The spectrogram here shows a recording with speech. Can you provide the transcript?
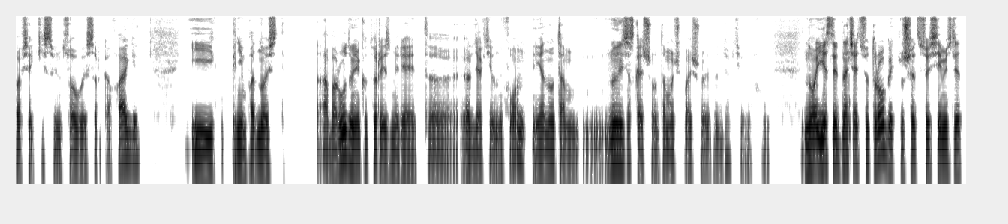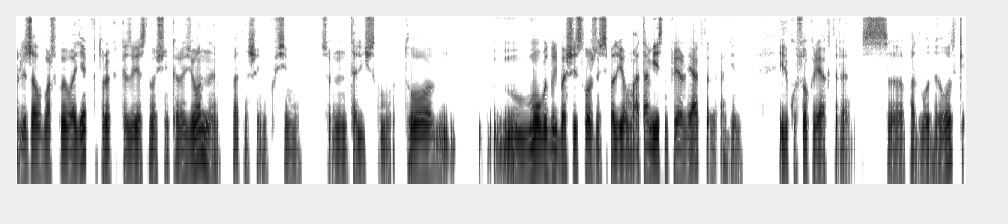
во всякие свинцовые саркофаги, и к ним подносят оборудование, которое измеряет э, радиоактивный фон, и оно там, ну, нельзя сказать, что он там очень большой, радиоактивный фон. Но если начать все трогать, потому что это все 70 лет пролежало в морской воде, которая, как известно, очень коррозионная по отношению ко всему, особенно металлическому, то могут быть большие сложности подъема. А там есть, например, реактор один или кусок реактора с э, подводной лодки,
